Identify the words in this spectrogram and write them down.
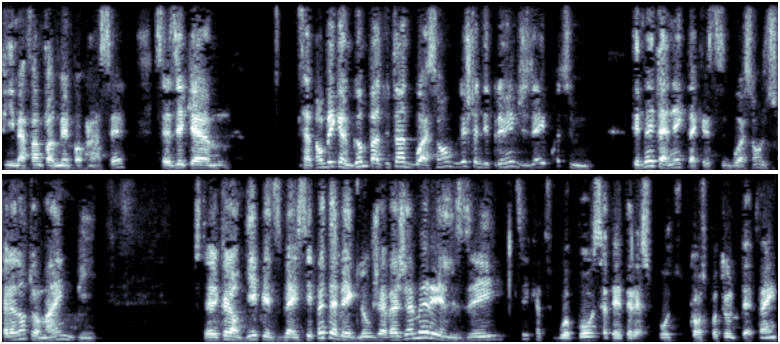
Puis ma femme parle même pas français. C'est-à-dire que euh, ça tombé qu'un gars me parle tout le temps de boisson. Là, j'étais déprimé, je disais, pourquoi tu me. T'es bien tanné avec ta question de boisson? Je dis, fais-la donc toi-même. Puis c'était un Colombien, puis il dit, ben, c'est fait avec l'eau. J'avais jamais réalisé, tu sais, quand tu bois pas, ça t'intéresse pas, tu te casses pas tout le pépin.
